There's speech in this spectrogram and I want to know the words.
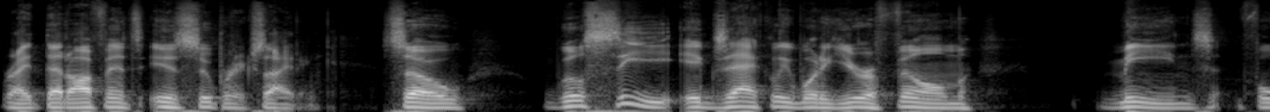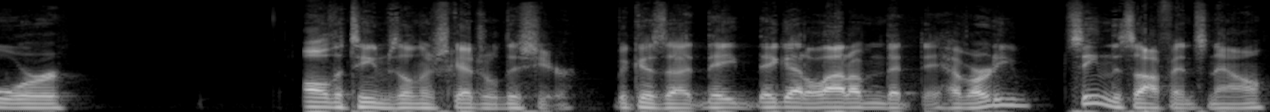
right? That offense is super exciting. So we'll see exactly what a year of film means for all the teams on their schedule this year because uh, they they got a lot of them that have already seen this offense now,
